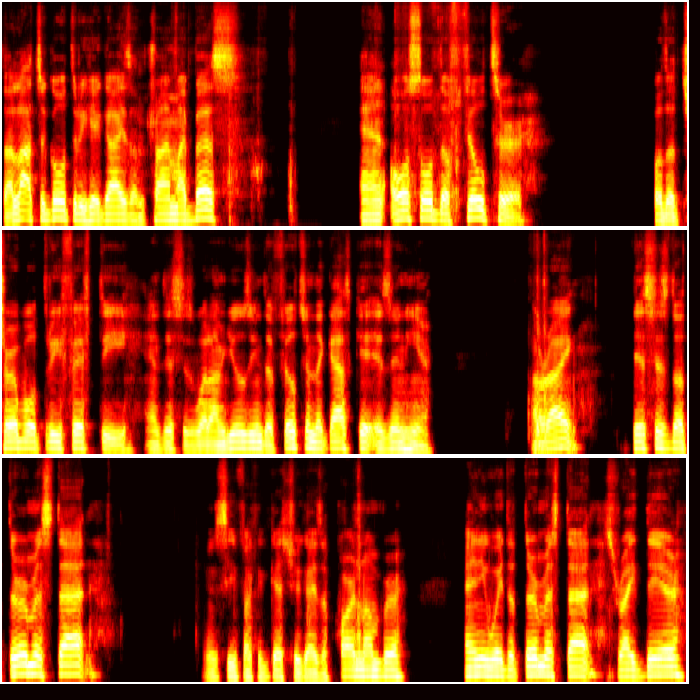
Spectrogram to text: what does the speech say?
It's a lot to go through here, guys. I'm trying my best. And also the filter for the turbo 350 and this is what i'm using. The filter in the gasket is in here. All right. This is the thermostat. Let me see if i could get you guys a part number. Anyway the thermostat is right there.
